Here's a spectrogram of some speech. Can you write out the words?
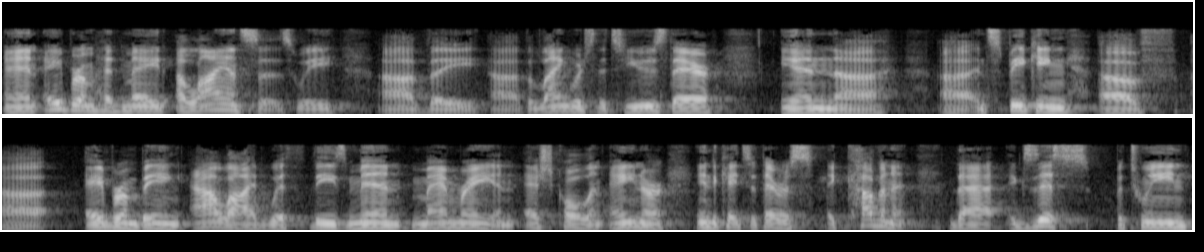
and Abram had made alliances. We, uh, the, uh, the language that's used there in, uh, uh in speaking of uh, Abram being allied with these men, Mamre and Eshcol and Aner, indicates that there is a covenant that exists between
